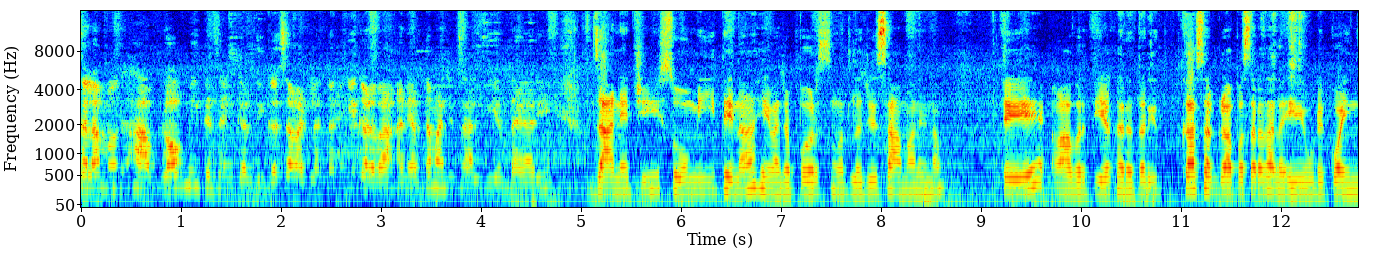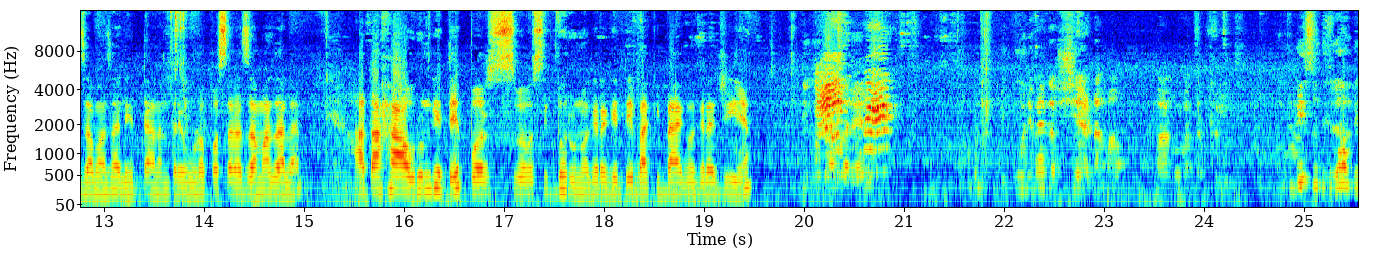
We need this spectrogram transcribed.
चला मग हा ब्लॉग मी इथे सेंड करते. कसा वाटला नक्की कळवा. आणि आता माझी चालली आहे तयारी जाण्याची. सो मी इथे ना हे माझ्या पर्समधलं जे सामान आहे ना ते आवरती आहे. खरं तर इतका सगळा पसारा झाला. हे एवढे कॉईन जमा झाले. त्यानंतर एवढा पसारा जमा झाला. आता हा आवरून घेते. पर्स व्यवस्थित भरून वगैरे घेते. बाकी बॅग वगैरे जी आहे. दिसू दे, जाऊ दे.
